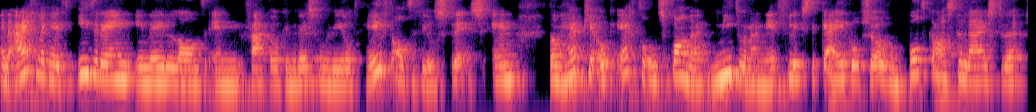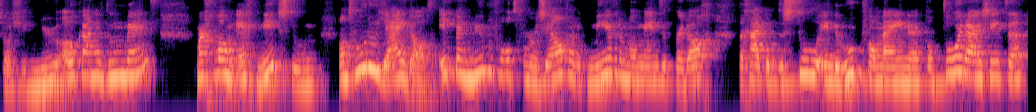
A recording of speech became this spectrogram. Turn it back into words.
En eigenlijk heeft iedereen in Nederland en vaak ook in de rest van de wereld heeft al te veel stress. En dan heb je ook echt te ontspannen, niet door naar Netflix te kijken of zo, of een podcast te luisteren, zoals je nu ook aan het doen bent. Maar gewoon echt niks doen. Want hoe doe jij dat? Ik ben nu bijvoorbeeld voor mezelf, heb ik meerdere momenten per dag. Dan ga ik op de stoel in de hoek van mijn eh, kantoor daar zitten.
